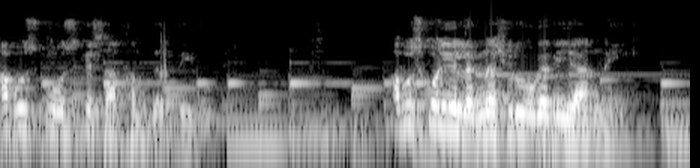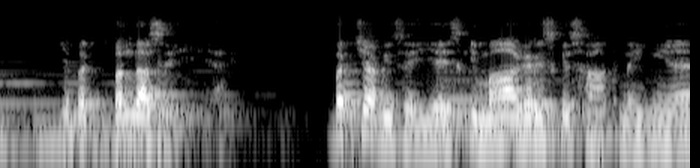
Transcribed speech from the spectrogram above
अब उसको उसके साथ हमदर्दी हो गई। अब उसको ये लगना शुरू होगा कि यार नहीं, ये बंदा सही है। बच्चा भी सही है, इसकी माँ अगर इसके साथ नहीं है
